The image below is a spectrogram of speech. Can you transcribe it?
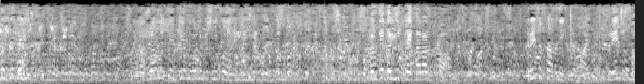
Тобто дають. Главное, цей двір, наверное, більше ніколи не приїде. Попенди дають, блядь, на раз-два. Три часа вони їх тримають. Три часа.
